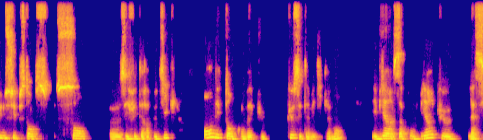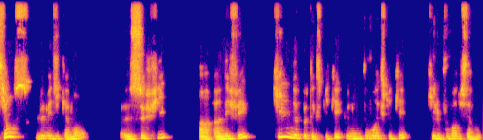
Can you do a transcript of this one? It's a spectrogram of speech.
une substance sans euh, effet thérapeutique, en étant convaincu que c'est un médicament, eh bien, ça prouve bien que la science, le médicament, se fie à un effet qu'il ne peut expliquer, que nous ne pouvons expliquer, qui est le pouvoir du cerveau.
